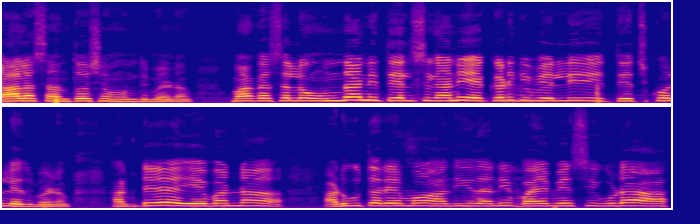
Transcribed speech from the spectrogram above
చాలా సంతోషం ఉంది మేడం. మాకు అసలు ఉందని తెలుసు కానీ ఎక్కడికి వెళ్ళి తెచ్చుకోలేదు మేడం. అంటే ఏమన్నా అడుగుతారేమో అది ఇదని భయమేసి కూడా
